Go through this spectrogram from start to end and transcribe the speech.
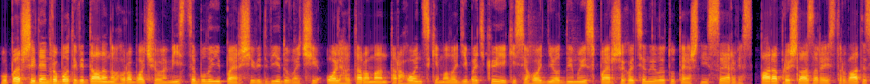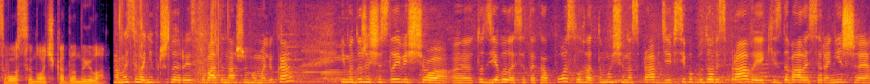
У перший день роботи віддаленого робочого місця були і перші відвідувачі Ольга та Роман Таргонські, молоді батьки, які сьогодні одними із перших оцінили тутешній сервіс. Пара прийшла зареєструвати свого синочка Данила. Ми сьогодні прийшли реєструвати нашого малюка, і ми дуже щасливі, що е, тут з'явилася така послуга, тому що насправді всі побутові справи, які здавалися раніше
